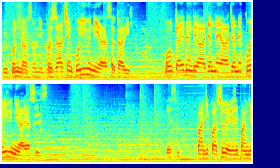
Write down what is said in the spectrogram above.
ਕੋਈ ਪ੍ਰਸ਼ਾਸਨ ਨਹੀਂ? ਪ੍ਰਸ਼ਾਸਨ ਕੋਈ ਵੀ ਨਹੀਂ ਆਇਆ ਸਰਕਾਰੀ। ਉਹ ਕਹਿ ਦਿੰਦੇ ਆ ਜੰਨੇ ਆ ਜੰਨੇ ਕੋਈ ਵੀ ਨਹੀਂ ਆਇਆ ਸੀ। ਸੀ ਪੰਜ ਪਸ਼ੂ ਹੈਗੇ ਸੀ ਪੰਜ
